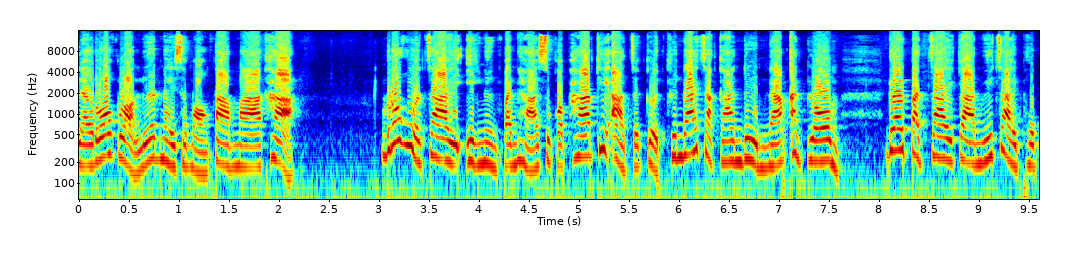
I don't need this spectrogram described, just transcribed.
และโรคหลอดเลือดในสมองตามมาค่ะโรคหัวใจอีกหนึ่งปัญหาสุขภาพที่อาจจะเกิดขึ้นได้จากการดื่มน้ำอัดลม โดยปัจจัยการวิจัยพบ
